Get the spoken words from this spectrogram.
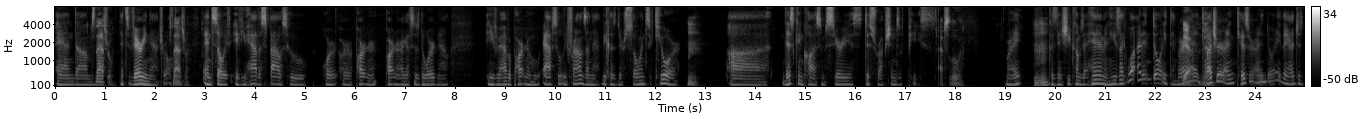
and um, It's natural. it's very natural. It's natural. And so if, if you have a spouse who or or a partner, partner I guess is the word now, if you have a partner who absolutely frowns on that because they're so insecure, Mm. uh, this can cause some serious disruptions of peace, Absolutely. right? Mm-hmm. Because then she comes at him and he's like, "Well, I didn't do anything, right? Yeah, I didn't yeah. touch her, I didn't kiss her, I didn't do anything. I just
